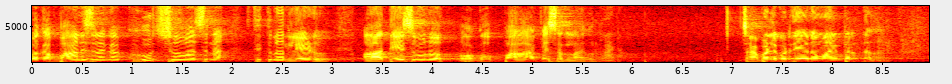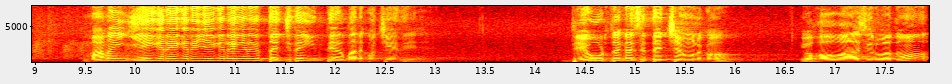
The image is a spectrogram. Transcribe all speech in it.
ఒక బానిసలుగా కూర్చోవలసిన స్థితిలో లేడు. ఆ దేశంలో ఒక గొప్ప ఆఫీసర్ లాగున్నాడు. చేపట్లు కూడా దేవుని మహింపరుద్దాం మనం ఎగిరెగిరి ఎగిరెగిరి దంచితే ఇంతే మనకు వచ్చేది. దేవుడితో కలిసి దంచామనుకో యహో ఆశీర్వాదం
